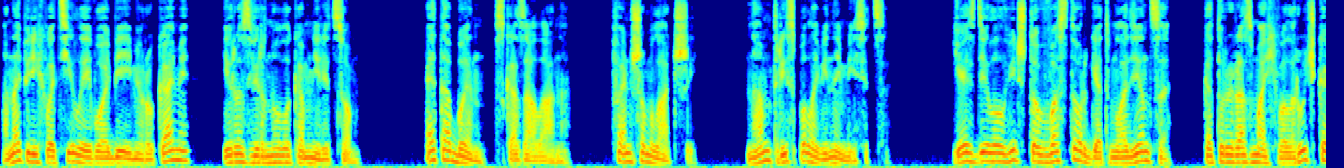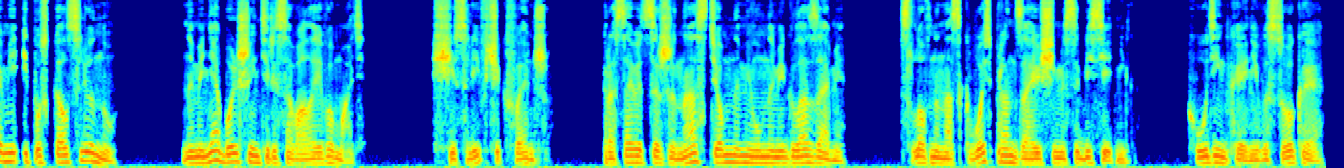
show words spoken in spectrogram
она перехватила его обеими руками и развернула ко мне лицом. «Это Бен», — сказала она. «Фэншо-младший. Нам три с половиной месяца». Я сделал вид, что в восторге от младенца, который размахивал ручками и пускал слюну, но меня больше интересовала его мать. Счастливчик Фэншо. Красавица-жена с темными умными глазами, словно насквозь пронзающими собеседника. Худенькая, невысокая,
